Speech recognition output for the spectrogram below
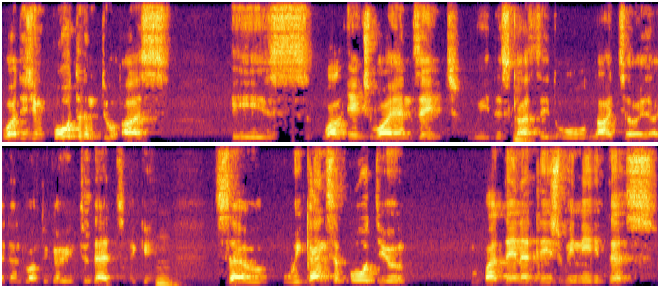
what is important to us is well X, Y, and Z. We discussed mm. it all night, so I, I, don't want to go into that again. Mm. So we can support you, but then at least we need this,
